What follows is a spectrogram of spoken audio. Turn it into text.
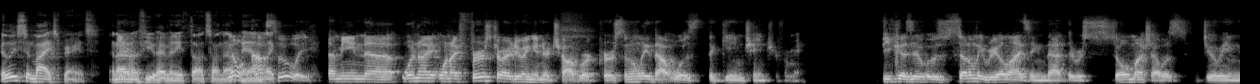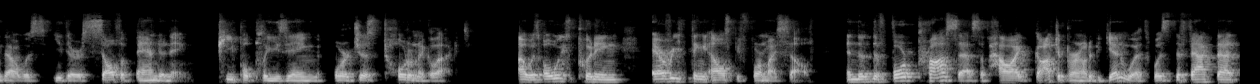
at least in my experience. And yeah. I don't know if you have any thoughts on that, no, man. Absolutely. Like, I mean, uh, when I when I first started doing inner child work personally, that was the game changer for me. Because it was suddenly realizing that there was so much I was doing that was either self abandoning, people pleasing, or just total neglect. I was always putting everything else before myself. And the, the four process of how I got to burnout to begin with was the fact that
